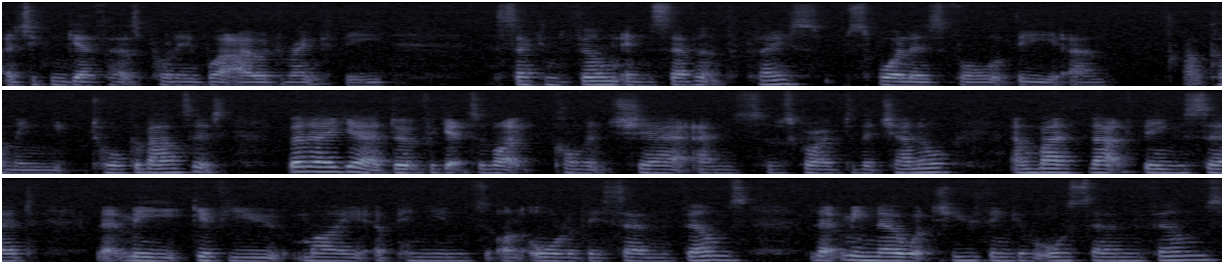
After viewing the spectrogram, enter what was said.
as you can guess that's probably where I would rank the second film in seventh place. Spoilers for the um, upcoming talk about it. But uh, yeah, don't forget to like, comment, share, and subscribe to the channel. And with that being said, let me give you my opinions on all of these seven films. Let me know what you think of all seven films,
